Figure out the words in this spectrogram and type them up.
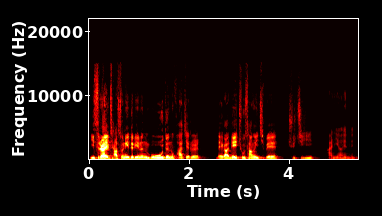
이스라엘 자손이 드리는 모든 화제를 내가 내 조상의 집에 주지 아니하였느냐?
